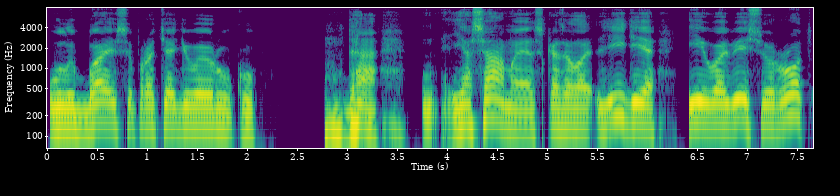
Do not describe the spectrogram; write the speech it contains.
улыбаясь и протягивая руку. «Да, я самая», — сказала Лидия, и во весь рот,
